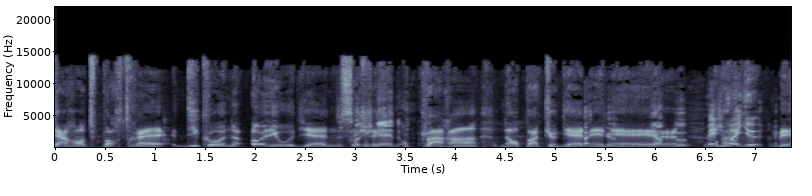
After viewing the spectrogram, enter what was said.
40 portraits d'icônes hollywoodiennes. C'est Icônes chez gays, donc. Parrain. Non, pas que gay, Pas mais, que, mais, un euh, peu. Mais joyeux. mais,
